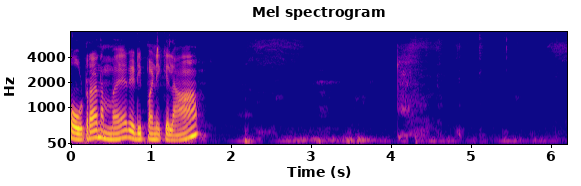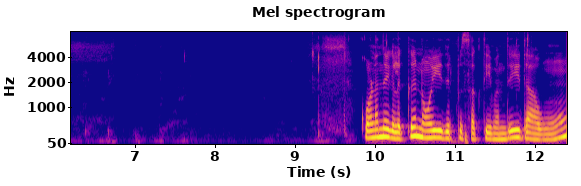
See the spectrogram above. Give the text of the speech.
பவுடராக நம்ம ரெடி பண்ணிக்கலாம். குழந்தைகளுக்கு நோய் எதிர்ப்பு சக்தி வந்து இதாகும்.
